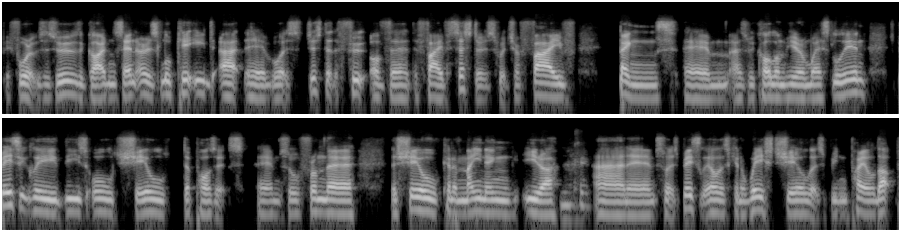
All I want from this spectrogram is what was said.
before it was a zoo, the garden centre is located at uh, what's just at the foot of the, the Five Sisters, which are five bings, um, as we call them here in West Lothian. It's basically these old shale deposits. Um, so from the the shale kind of mining era, okay. and um, so it's basically all this kind of waste shale that's been piled up,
